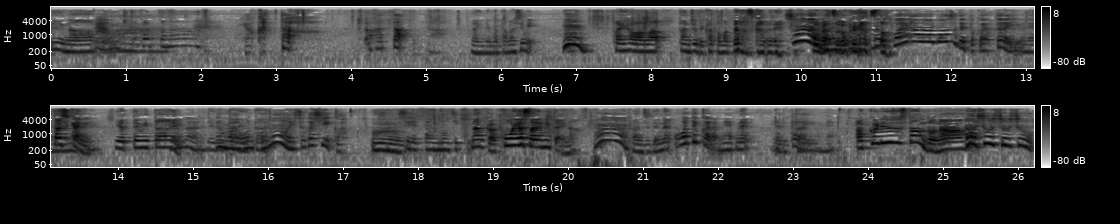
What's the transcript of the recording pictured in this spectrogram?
いいな。行きたかったな。よかった。よかった。来年も楽しみ。うん。パイハワは誕生日固まってますからね。そうなの5月6月と。なんかファイハワーバースデーとかやったらいいよね。確かにやってみたい。でもまあおのおの忙しいか、うん。生誕の時期。なんか高野菜みたいなうん。感じでね。終わってからね。ね。やったらいいよね。アクリルスタンドな。あそうそうそう。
